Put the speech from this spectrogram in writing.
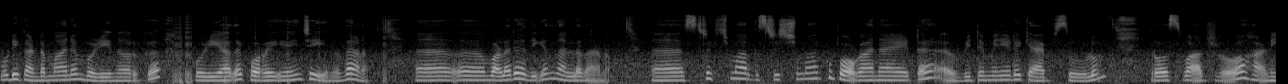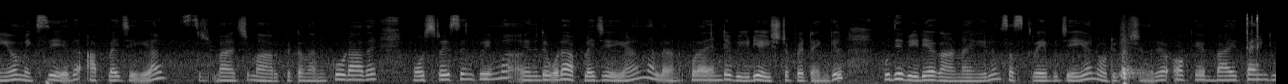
മുടി കണ്ടമാനം പൊഴിയുന്നവർക്ക് പൊഴിയാതെ കുറയുകയും ചെയ്യുന്നതാണ്. വളരെയധികം നല്ലതാണ്. സ്ട്രിച്ച് മാർക്ക് സ്ട്രിച്ച് മാർക്ക് പോകാനായിട്ട് വിറ്റമിനിയുടെ ക്യാപ്സൂളും റോസ് വാട്ടറോ ഹണിയോ മിക്സ് ചെയ്ത് അപ്ലൈ ചെയ്യാൻ മാച്ച് മാർക്ക് കിട്ടുന്നതാണ് കൂടാതെ മോയ്സ്ചറൈസിങ് ക്രീം ഇതിന്റെ കൂടെ അപ്ലൈ ചെയ്യുകയാണ് നല്ലതാണ്. കൂടാതെ എന്റെ വീഡിയോ ഇഷ്ടപ്പെട്ടെങ്കിൽ പുതിയ വീഡിയോ കാണണമെങ്കിലും സബ്സ്ക്രൈബ് ചെയ്യുക നോട്ടിഫിക്കേഷൻ തരിക. Okay bye thank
